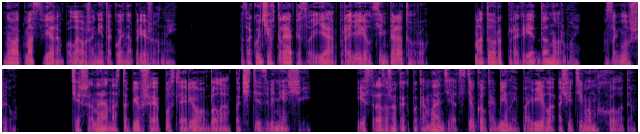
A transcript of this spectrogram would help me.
Но атмосфера была уже не такой напряженной. Закончив трапезу, я проверил температуру. Мотор прогрет до нормы. Заглушил. Тишина, наступившая после рева, была почти звенящей. И сразу же, как по команде, от стекол кабины повеяло ощутимым холодом.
